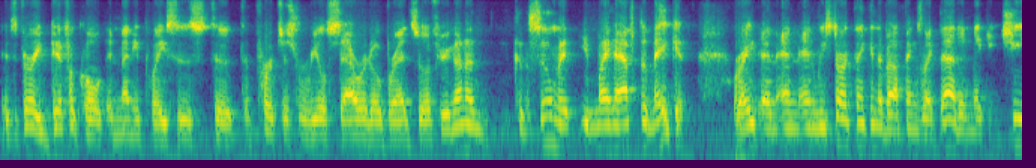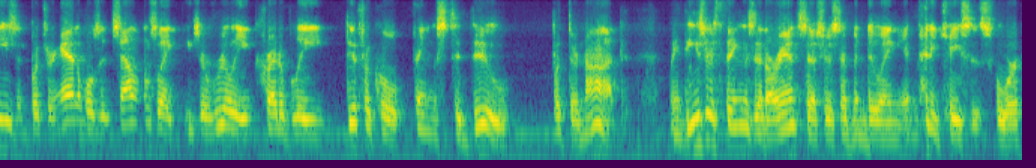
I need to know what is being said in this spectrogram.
it's very difficult in many places to to purchase real sourdough bread. So if you're going to consume it, you might have to make it, right? And and and we start thinking about things like that and making cheese and butchering animals. It sounds like these are really incredibly difficult things to do, but they're not. I mean, these are things that our ancestors have been doing in many cases for.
